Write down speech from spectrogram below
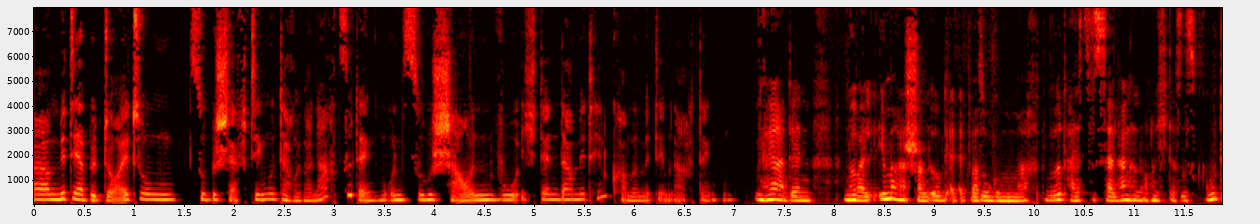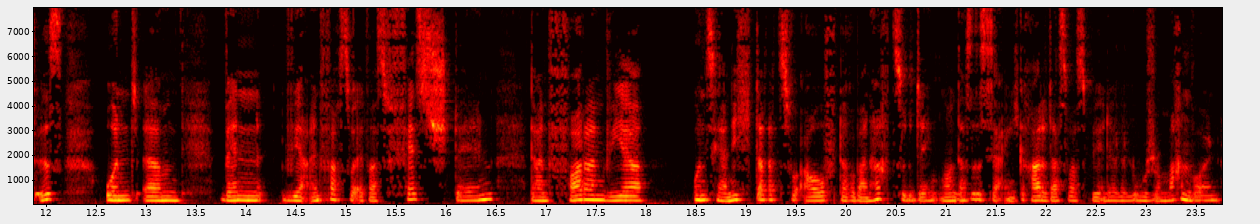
äh, mit der Bedeutung zu beschäftigen und darüber nachzudenken und zu schauen, wo ich denn damit hinkomme mit dem Nachdenken. Ja, denn nur weil immer schon irgendetwas so gemacht wird, heißt es ja lange noch nicht, dass es gut ist. Und ähm, wenn wir einfach so etwas feststellen, dann fordern wir uns ja nicht dazu auf, darüber nachzudenken. Und das ist ja eigentlich gerade das, was wir in der Loge machen wollen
